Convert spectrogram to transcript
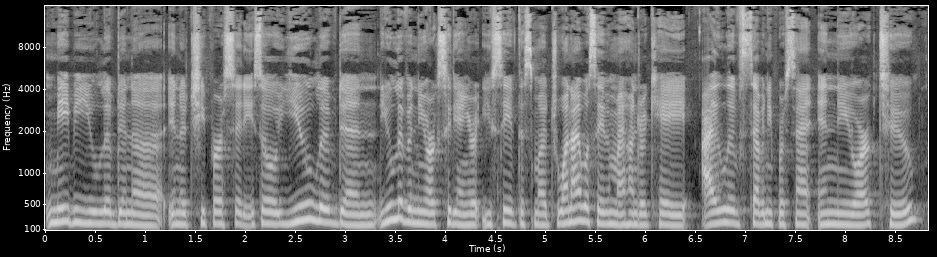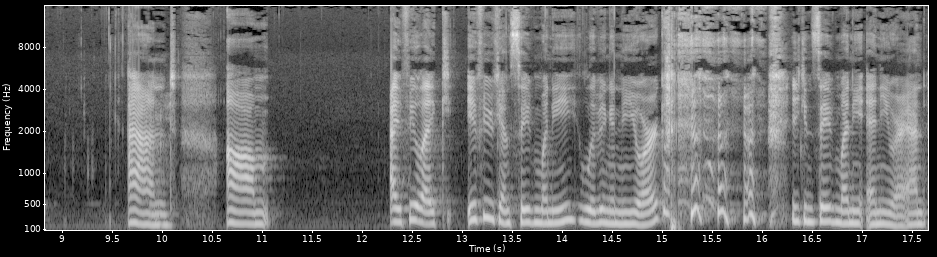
maybe you lived in a in a cheaper city. So you lived in you live in New York City and you you saved this much. When I was saving my 100k, I lived 70% in New York too. And um I feel like if you can save money living in New York, you can save money anywhere and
